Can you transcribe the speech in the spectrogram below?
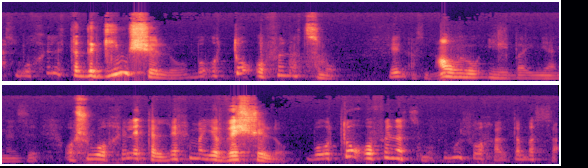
אז הוא אוכל את הדגים שלו באותו אופן עצמו. כן? אז מה הוא יועיל בעניין הזה? או שהוא אוכל את הלחם היבש שלו באותו אופן עצמו, כמו שהוא אכל את הבשר.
